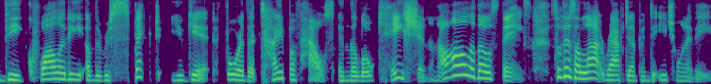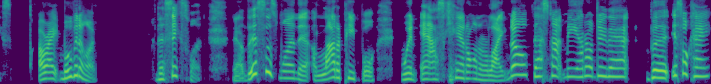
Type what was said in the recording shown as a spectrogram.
the quality of the respect you get for the type of house and the location and all of those things. So there's a lot wrapped up into each one of these. All right moving on the sixth one. Now, this is one that a lot of people, when asked head on, are like, no, that's not me. I don't do that. But it's okay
